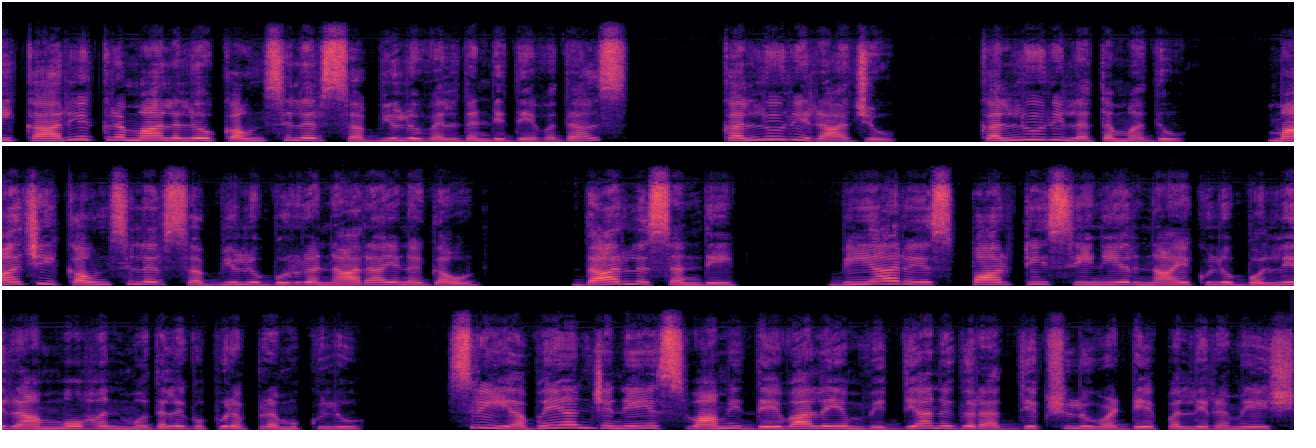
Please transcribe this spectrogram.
ఈ కార్యక్రమాలలో కౌన్సిలర్ సభ్యులు వెల్దండి దేవదాస్ కల్లూరి రాజు కల్లూరి లత మధు మాజీ కౌన్సిలర్ సభ్యులు బుర్ర నారాయణ గౌడ్ దార్ల సందీప్ బీఆర్ఎస్ పార్టీ సీనియర్ నాయకులు బొల్లి రామ్మోహన్ మొదలగుపుర ప్రముఖులు శ్రీ అభయాంజనేయ స్వామి దేవాలయం విద్యానగర్ అధ్యక్షులు వడ్డేపల్లి రమేష్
